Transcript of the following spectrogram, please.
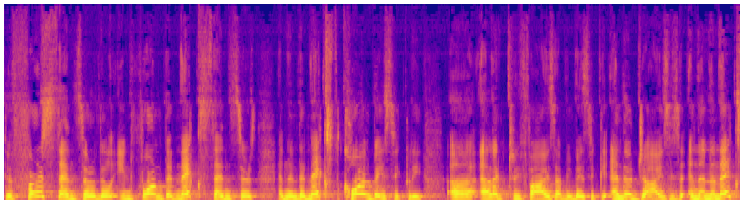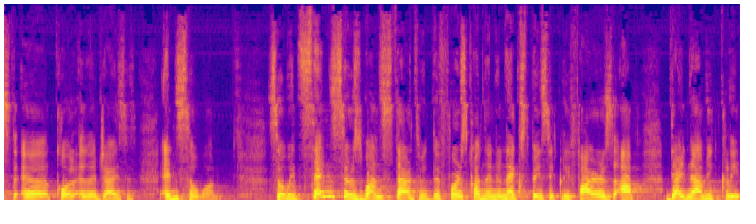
the first sensor will inform the next sensors. And then the next coil basically uh, electrifies, I mean, basically energizes. And then the next uh, coil energizes, and so on. So with sensors, one starts with the first coil, and the next basically fires up dynamically.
